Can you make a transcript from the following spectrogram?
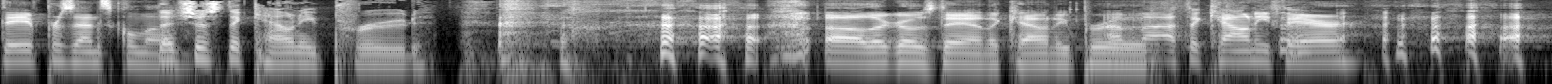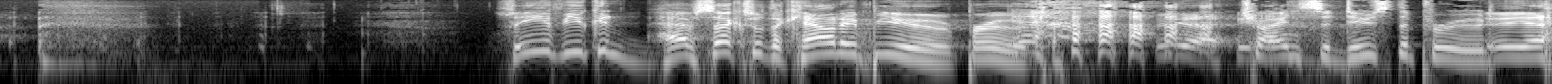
Dave presents Cologne. That's just the county Prude. Oh, there goes Dan, the county prude. I'm at the county fair. See if you can. Have sex with the county prude. Prude. Try and seduce the Prude. Yeah.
